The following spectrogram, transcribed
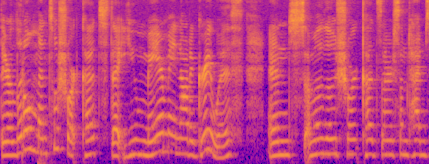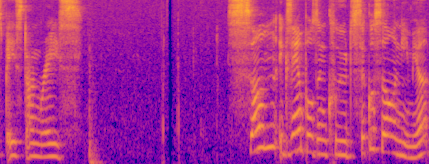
They are little mental shortcuts that you may or may not agree with, and some of those shortcuts are sometimes based on race. Some examples include sickle cell anemia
